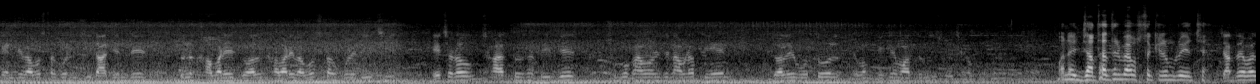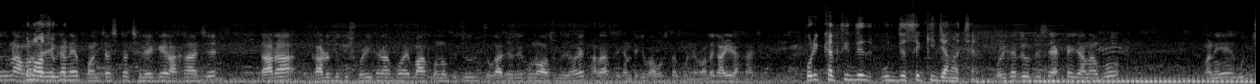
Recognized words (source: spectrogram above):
টেন্টের ব্যবস্থা করে দিয়েছি গার্জেনদের জন্য খাবারের জল খাবারের ব্যবস্থাও করে দিয়েছি। এছাড়াও ছাত্রছাত্রীদের শুভকামনার জন্য আমরা পেন জলের বোতল এবং কেকের মাধ্যমে শুভেচ্ছা মানে যাতায়াতের ব্যবস্থা কীরকম রয়েছে? যাতায়াতের ব্যবস্থা আমাদের এখানে পঞ্চাশটা ছেলেকে রাখা আছে। তারা কারও যদি শরীর খারাপ হয় বা কোনো কিছু যোগাযোগে কোনো অসুবিধা হয় তারা সেখান থেকে ব্যবস্থা করে নেবে। আমাদের গাড়ি রাখা আছে। পরীক্ষার্থীদের উদ্দেশ্যে কি জানাচ্ছেন? পরীক্ষার্থীর উদ্দেশ্যে একটাই জানাব মানে উচ্চ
